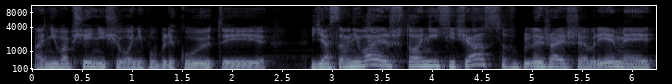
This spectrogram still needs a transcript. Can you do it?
Они вообще ничего не публикуют, и я сомневаюсь, что они сейчас, в ближайшее время,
